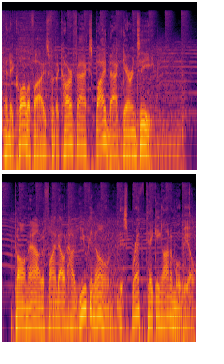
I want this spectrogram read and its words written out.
and it qualifies for the Carfax buyback guarantee. Call now to find out how you can own this breathtaking automobile.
